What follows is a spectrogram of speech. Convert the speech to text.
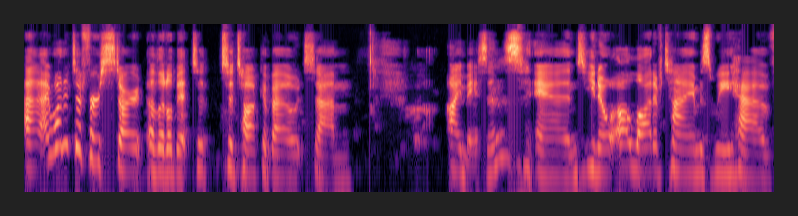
Uh, I wanted to first start a little bit to, to talk about um, iMasons. And, you know, a lot of times we have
